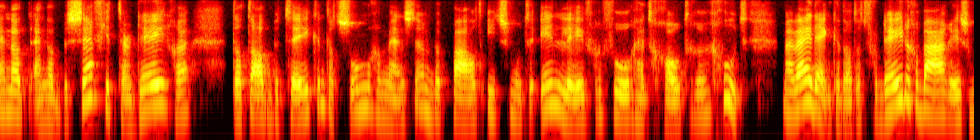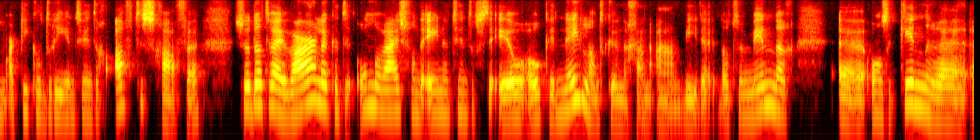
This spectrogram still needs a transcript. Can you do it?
En dat, en dat besef je terdege dat dat betekent dat sommige mensen een bepaald iets moeten inleveren voor het grotere goed. Maar wij denken dat het verdedigbaar is om artikel 23 af te schaffen, zodat wij waarlijk het onderwijs van de 21ste eeuw ook in Nederland kunnen gaan aanbieden. Dat we minder uh, onze kinderen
